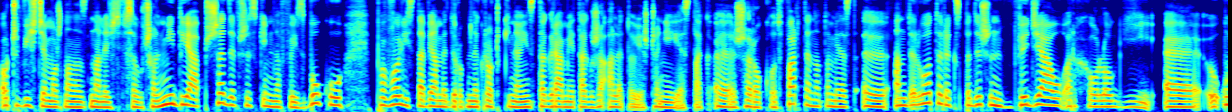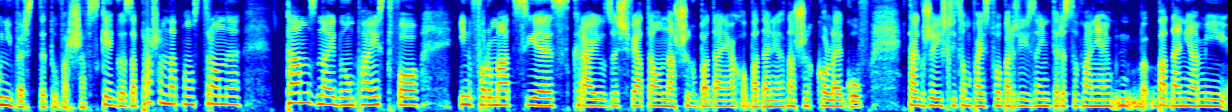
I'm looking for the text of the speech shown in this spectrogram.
oczywiście można nas znaleźć w social media, przede wszystkim na Facebooku. Powoli stawiamy drobne kroczki na Instagramie także, ale to jeszcze nie jest tak szeroko otwarte, natomiast e, Underwater Expedition Wydziału Archeologii e, Uniwersytetu Warszawskiego. Zapraszam na tą stronę. Tam znajdą Państwo informacje z kraju, ze świata o naszych badaniach, o badaniach naszych kolegów. Także jeśli są Państwo bardziej zainteresowani badaniami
